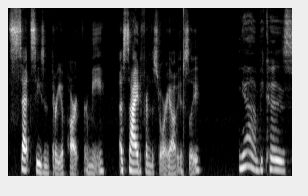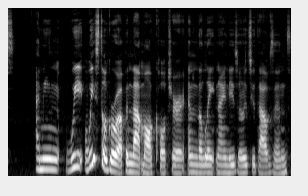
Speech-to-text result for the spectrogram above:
set season 3 apart for me aside from the story obviously yeah because I mean, we we still grew up in that mall culture in the late '90s, early 2000s.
